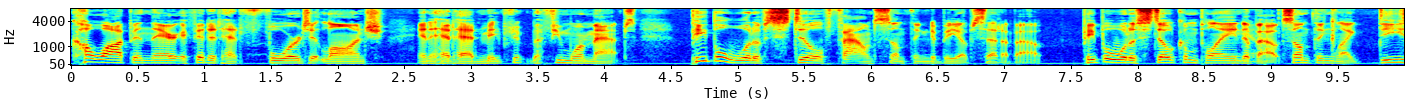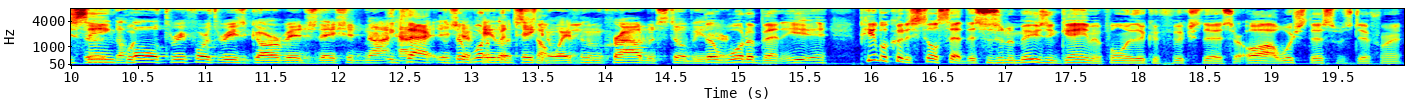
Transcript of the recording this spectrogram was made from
co-op in there, if it had had Forge at launch and it had had a few more maps, people would have still found something to be upset about people would have still complained yeah. about something like desync. The, the whole three four three is garbage. They should not exactly. Have, they should have Halo taken something. away from them. Crowd would still be there. There would have been. People could have still said, "This is an amazing game. If only they could fix this." Or, "Oh, I wish this was different."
